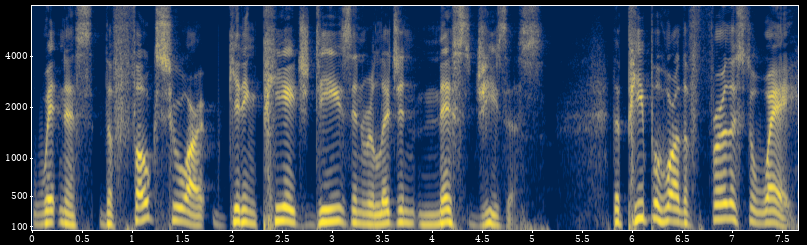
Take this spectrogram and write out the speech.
witness the folks who are getting PhDs in religion miss Jesus. The people who are the furthest away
